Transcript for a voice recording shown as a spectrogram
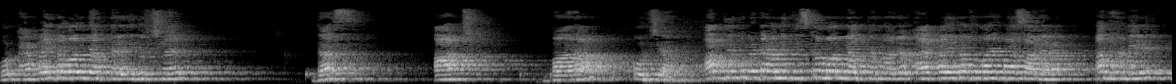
और एफ़ आई का मान ज्ञात करेंगे तो छह। दस, आठ, बारह और चार। अब देखो बेटा, हमें किसका मान ज्ञात करना है? एफ़ आई का तुम्हारे पास आ गया। अब हमें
